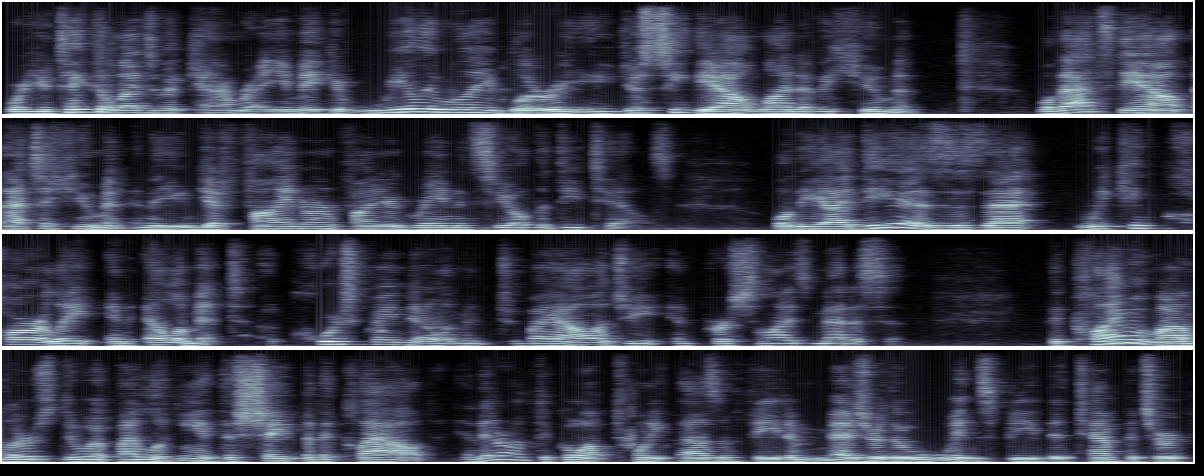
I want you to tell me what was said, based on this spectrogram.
where you take the lens of a camera and you make it really, really blurry, and you just see the outline of a human. Well, that's the out. That's a human, and then you can get finer and finer grain and see all the details. Well, the idea is is that we can correlate an element, a coarse-grained element, to biology and personalized medicine. The climate modelers do it by looking at the shape of the cloud, and they don't have to go up 20,000 feet and measure the wind speed, the temperature.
